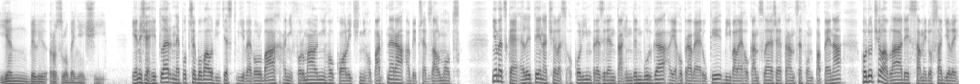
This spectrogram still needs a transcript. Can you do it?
jen byli rozlobenější. Jenže Hitler nepotřeboval vítězství ve volbách ani formálního koaličního partnera, aby převzal moc. Německé elity na čele s okolím prezidenta Hindenburga a jeho pravé ruky, bývalého kancléře France von Papena, ho do čela vlády sami dosadili,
